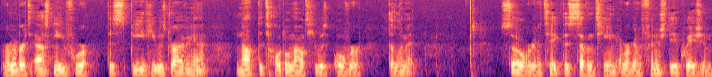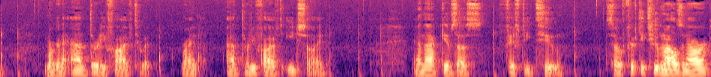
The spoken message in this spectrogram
Remember, it's asking you for the speed he was driving at, not the total amount he was over the limit. So we're going to take this 17 and we're going to finish the equation and we're going to add 35 to it, right? Add 35 to each side. And that gives us 52. So 52 miles an hour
